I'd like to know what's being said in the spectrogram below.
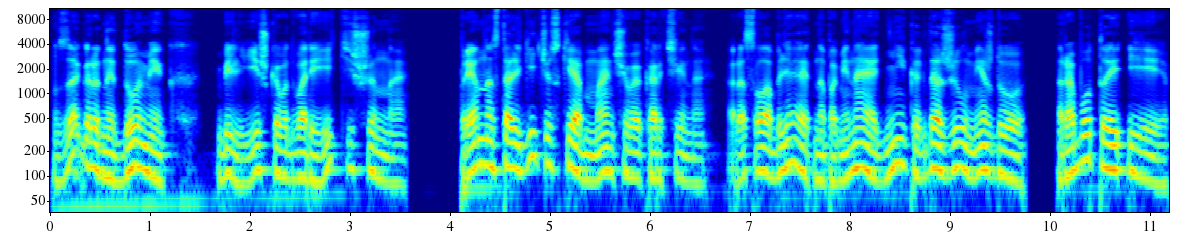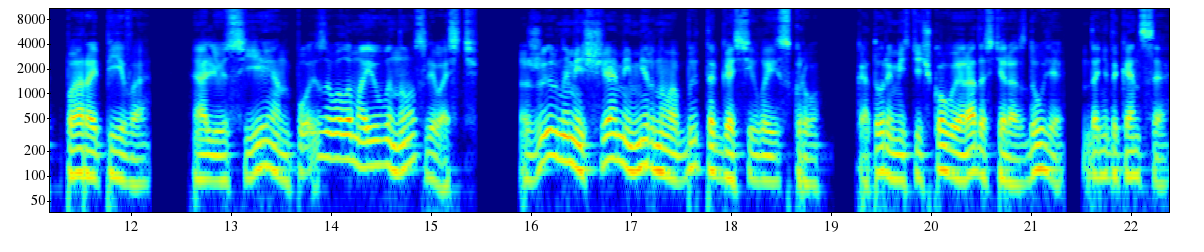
Загородный домик, бельишко во дворе и тишина. Прям ностальгически обманчивая картина. Расслабляет, напоминая дни, когда жил между работой и парой пива. А Люсьен пользовала мою выносливость. Жирными щами мирного быта гасила искру, который местечковые радости раздули, да не до конца.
